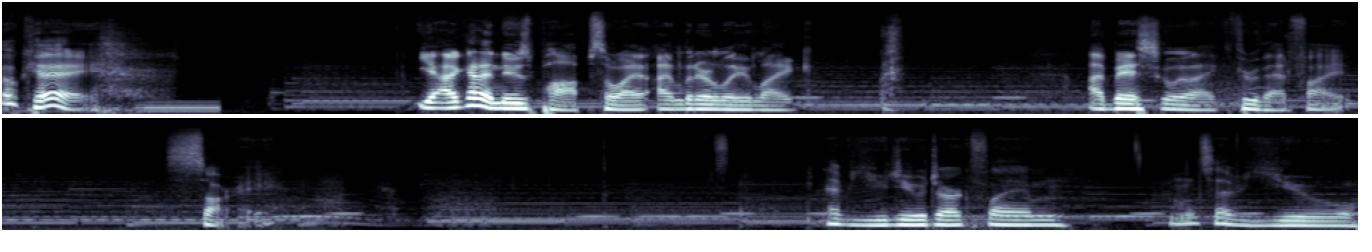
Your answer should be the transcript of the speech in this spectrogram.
Okay. Yeah, I got a news pop, so I, I literally like I basically like threw that fight. Sorry. Have you do a dark flame. Let's have you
